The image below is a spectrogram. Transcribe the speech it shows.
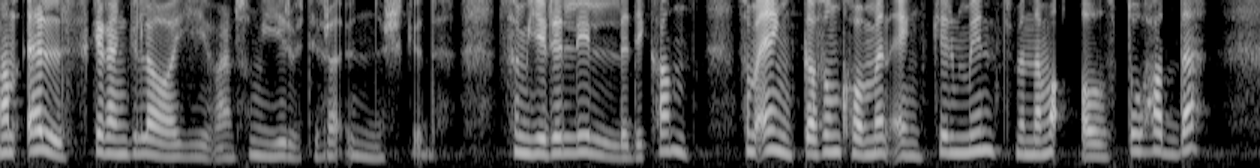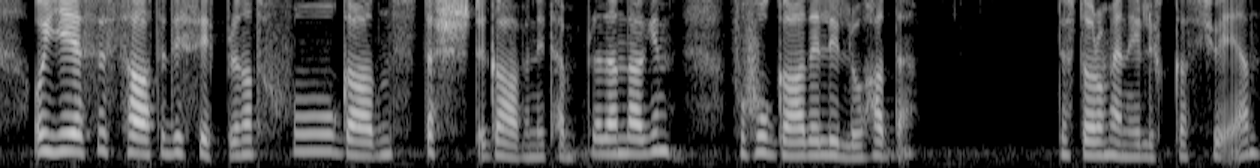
Han elsker den glade giveren som gir ut ifra underskudd, som gir det lille de kan, som enka som kom med en enkel mynt, men den var alt hun hadde. Og Jesus sa til disiplene at hun ga den største gaven i tempelet den dagen, for hun ga det lille hun hadde. Det står om henne i Lukas 21.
